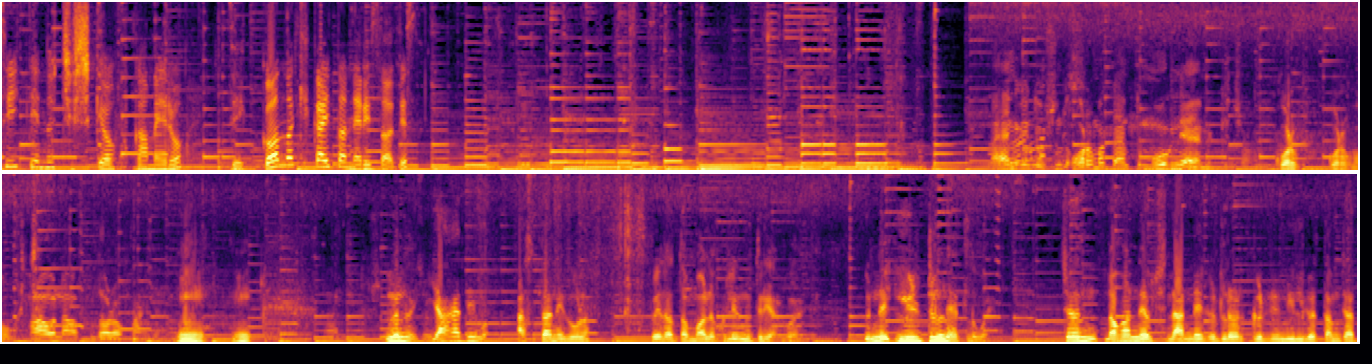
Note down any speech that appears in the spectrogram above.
ついての知識を深める絶好の機会となりそうです аймгийн төвшөнд урмал амтан мөөгний аймаг гэж байгаа. 3 3 хоо. Fauna flora fauna. Мм. Энэ ягаад ийм астаныг бол бид одоо молекулын өдөр яг бай. Энэ илдэл нь адилгүй. Жон ногоон нэвч нарны гэрлөөр гэрний нийлгээр дамжаад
